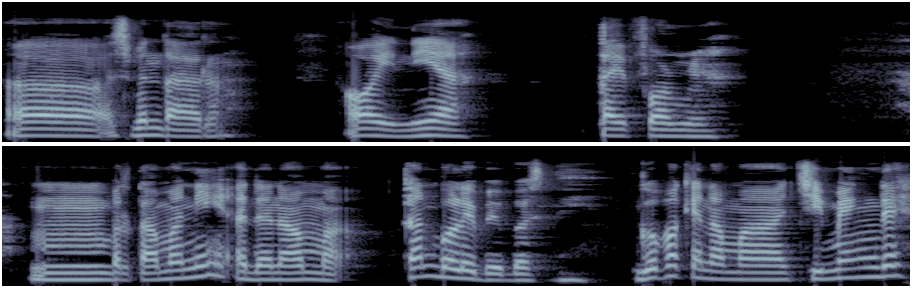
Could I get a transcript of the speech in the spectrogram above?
Eh, sebentar. Oh, ini ya type formnya. Hmm, pertama nih ada nama. Kan boleh bebas nih. Gue pakai nama Cimeng deh.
